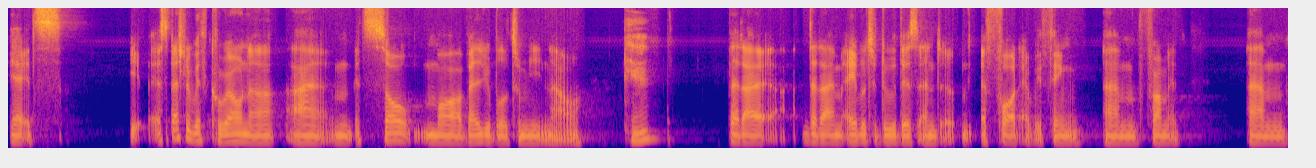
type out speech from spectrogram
yeah it's especially with corona um, it's so more valuable to me now Yeah. That I that I'm able to do this and uh, afford everything um, from it. Um,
